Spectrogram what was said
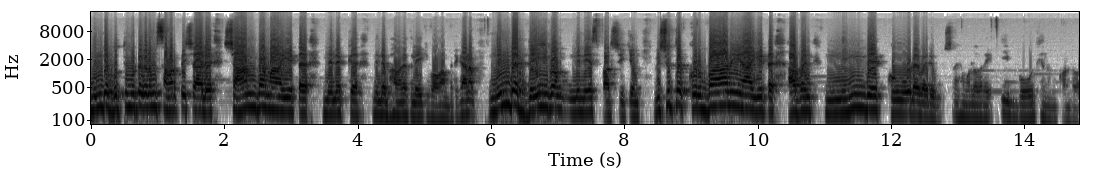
നിന്റെ ബുദ്ധിമുട്ടുകളും സമർപ്പിച്ചാൽ ശാന്തമായിട്ട് നിനക്ക് നിന്റെ ഭവനത്തിലേക്ക് പോകാൻ പറ്റും. കാരണം നിന്റെ ദൈവം നിന്നെ സ്പർശിക്കും. വിശുദ്ധ കുർബാനയായിട്ട് അവൻ നിന്റെ കൂടെ വരും. സ്നേഹമുള്ളവരെ ഈ ബോധ്യം നമുക്കുണ്ടോ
